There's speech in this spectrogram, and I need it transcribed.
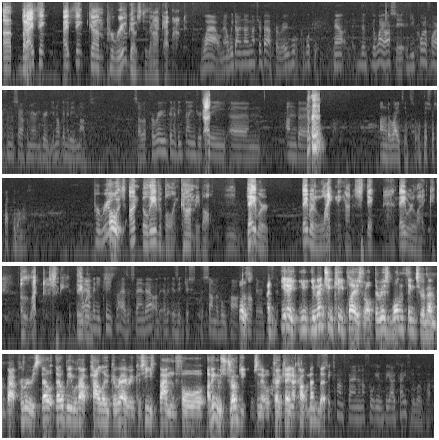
Uh, but I think I think um, Peru goes to the knockout round. Wow. Now we don't know much about Peru. What, what could, now, the, the way I see it, if you qualify from the South American group, you're not going to be mugged. So are Peru going to be dangerously um, under underrated, sort of disrespected almost? Peru Oh. was unbelievable in CONMEBOL. Mm. They were they were lightning on a stick, man. They were like electricity. Do They they, were have any key players that stand out, or is it just the sum of all parts? Well, They're And, you know, you, you mentioned key players, Rob. There is one thing to remember about Peru is they'll they'll be without Paolo Guerrero because he's banned for I think it was drug use, wasn't it, or cocaine? I can't remember. six-month ban, and I thought he would be okay for the World Cup.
